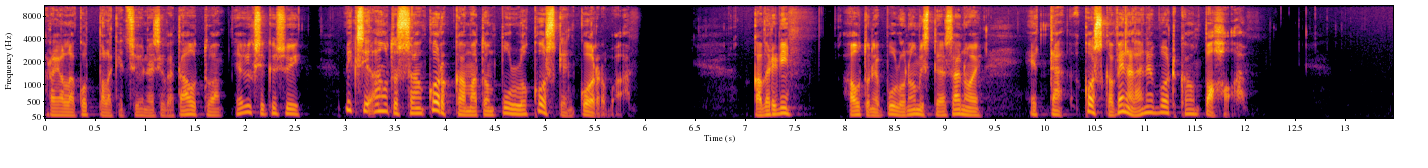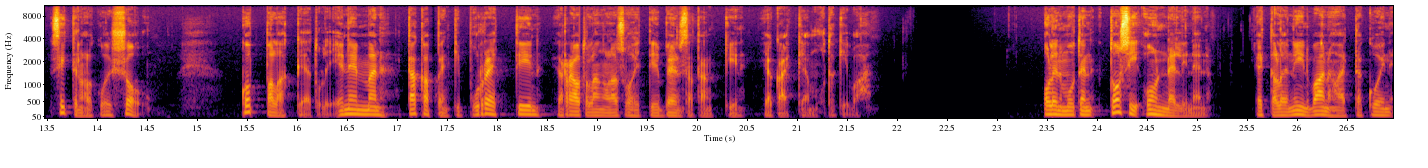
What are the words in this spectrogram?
Rajalla koppalakit syynäsivät autoa ja yksi kysyi, miksi autossa on korkkaamaton pullo kosken korvaa. Kaverini, auton ja pullon omistaja sanoi, että koska venäläinen vodka on pahaa. Sitten alkoi show. Koppalakkeja tuli enemmän, takapenkki purettiin ja rautalangalla sohittiin bensatankkiin ja kaikkea muuta kivaa. Olen muuten tosi onnellinen, että olen niin vanha, että koin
